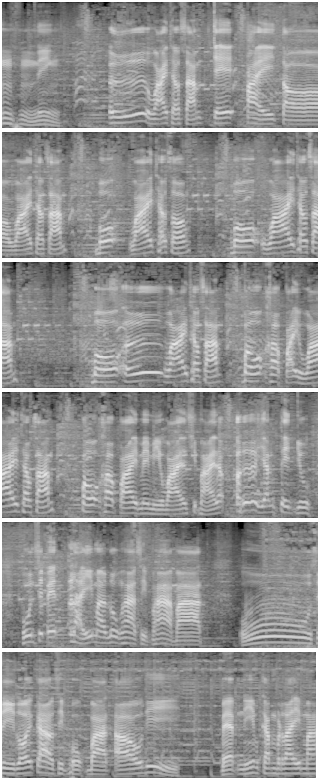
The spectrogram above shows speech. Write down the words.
อือหือนิ่งเออไว้แถว3เจไปต่อไว้แถว3โบะไว้แถว2โบะไว้แถว3โบเออไว้แถว3โบะเข้าไปไว้แถว3โปะเข้าไปไม่มีไว้แล้วชิบหายแล้ว เออยังติดอยู่คูณ11 ไหลมาลูก 55 บาทอู้496 บาทเอาดิ แบบนี้กำไรมา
